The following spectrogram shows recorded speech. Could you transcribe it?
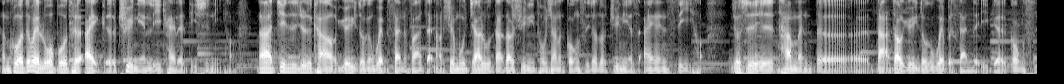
很酷。这位罗伯特艾格去年离开了迪士尼，哈，那近日就是看好元宇宙跟 Web 三的发展，哈，宣布加入打造虚拟头像的公司，叫做 Genius Inc，哈。就是他们的打造元宇宙跟 Web 三的一个公司，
